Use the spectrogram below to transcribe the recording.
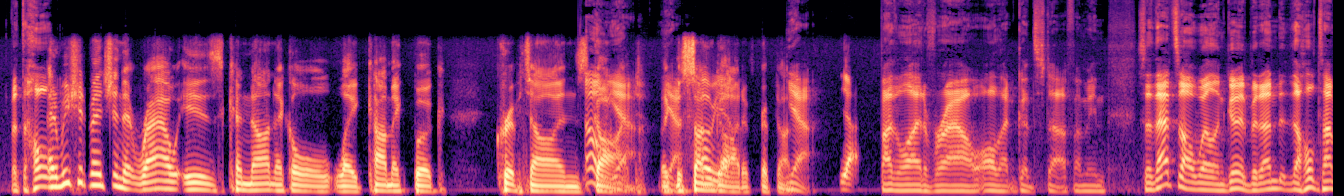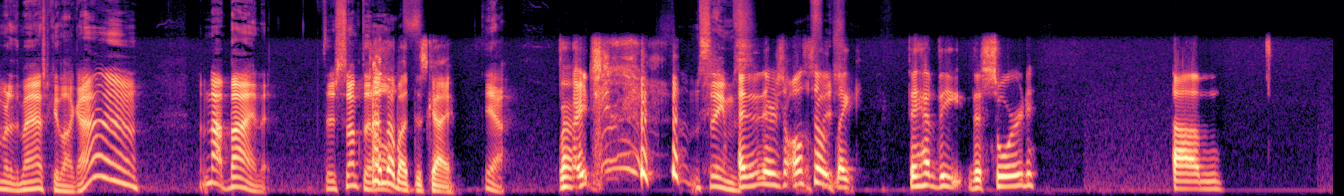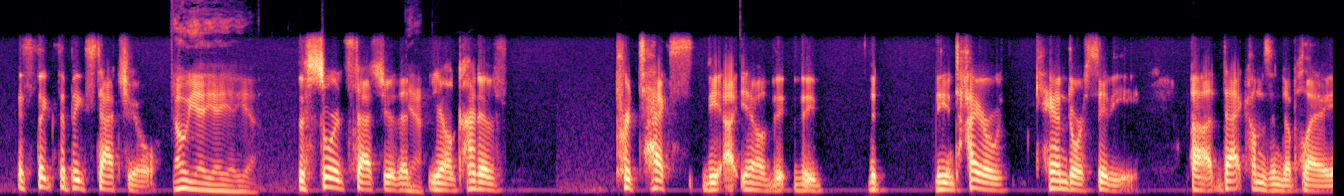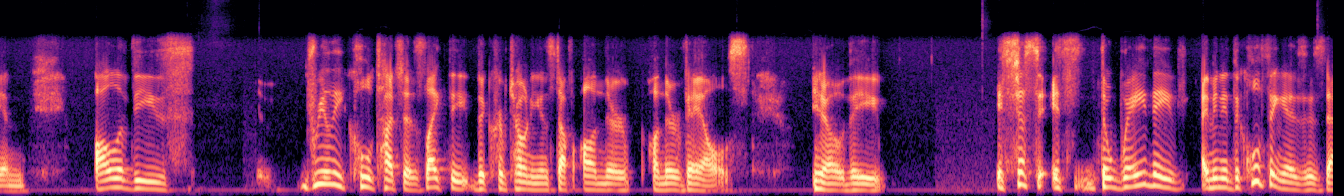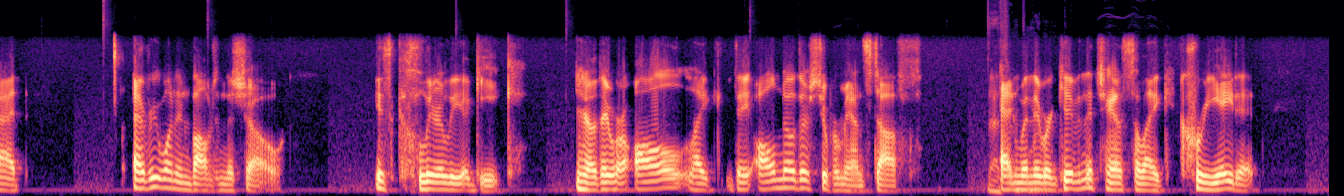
but the whole And we should mention that Rao is canonical, like comic book Krypton's Oh, god, yeah, like yeah. the sun Oh, yeah. god of Krypton. Yeah. Yeah. By the light of Rao, all that good stuff. I mean, so that's all well and good, but under the whole time under the mask, you're like, ah, I'm not buying it. There's something. I don't know about this guy. Yeah. right. Seems. and there's also like they have the the sword. Um, it's like the big statue, oh yeah, yeah, yeah, yeah. the sword statue that Yeah. you know kind of protects the uh, you know the the the, the entire Kandor city. Uh, that comes into play, and all of these really cool touches, like the the Kryptonian stuff on their on their veils. You know, the it's just it's the way they've. I mean, the cool thing is is that everyone involved in the show is clearly a geek. You know, they were all like they all know their Superman stuff That's and when they were given the chance to like create it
